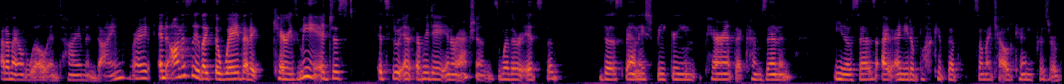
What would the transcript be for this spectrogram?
out of my own will and time and dime, right? And honestly, like the way that it carries me, it just it's through everyday interactions. Whether it's the the Spanish speaking parent that comes in and you know says, I, "I need a book that's so my child can preserve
